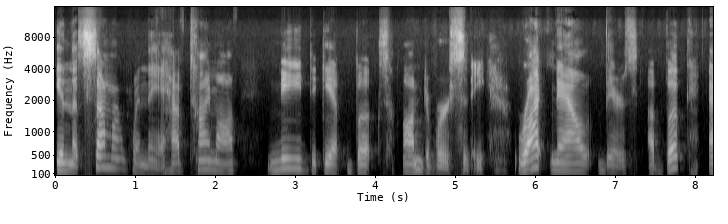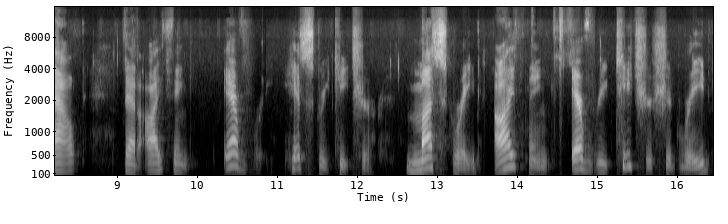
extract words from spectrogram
in the summer when they have time off need to get books on diversity. Right now, there's a book out that I think every history teacher must read. I think every teacher should read.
